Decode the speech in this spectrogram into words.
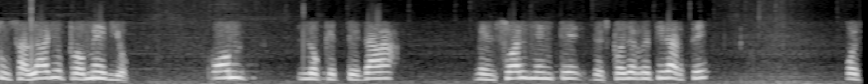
tu salario promedio con lo que te da mensualmente después de retirarte, pues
